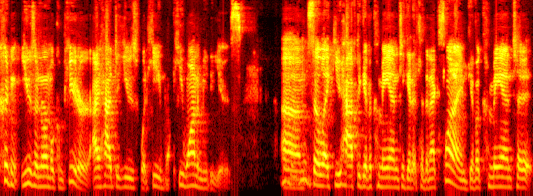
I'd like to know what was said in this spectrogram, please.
couldn't use a normal computer. I had to use what he he wanted me to use. Um, mm-hmm. so like you have to give a command to get it to the next line, give a command to it,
